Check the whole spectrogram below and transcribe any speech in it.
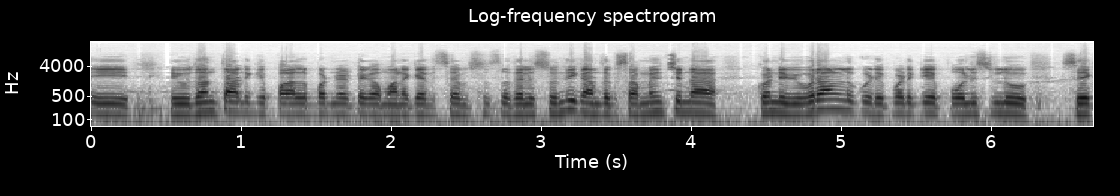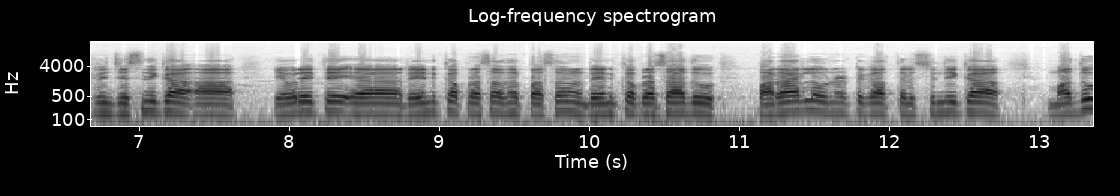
ఈ ఉదంతానికి పాల్పడినట్టుగా మనకైతే తెలుస్తుంది. ఇక అందుకు సంబంధించిన కొన్ని వివరాలను కూడా ఇప్పటికే పోలీసులు సేకరించేసింది. ఇక ఆ, ఎవరైతే రేణుకా ప్రసాద్ ప్రసాద్ రేణుకా ప్రసాద్ పరారులో ఉన్నట్టుగా తెలుస్తుంది. ఇక మధు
